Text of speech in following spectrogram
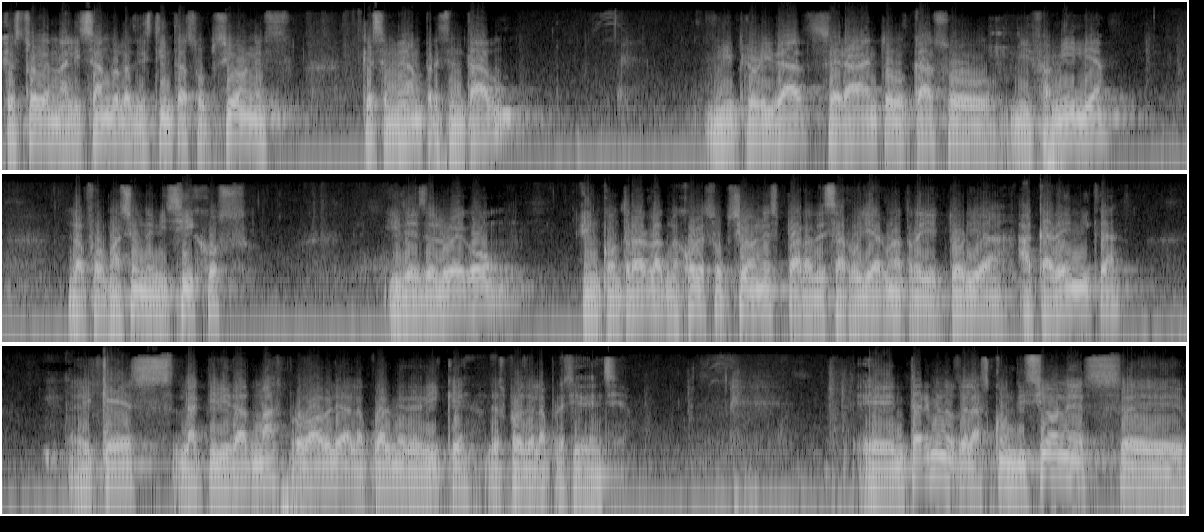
estoy analizando las distintas opciones que se me han presentado. Mi prioridad será en todo caso mi familia, la formación de mis hijos y desde luego encontrar las mejores opciones para desarrollar una trayectoria académica, eh, que es la actividad más probable a la cual me dedique después de la presidencia. En términos de las condiciones eh,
